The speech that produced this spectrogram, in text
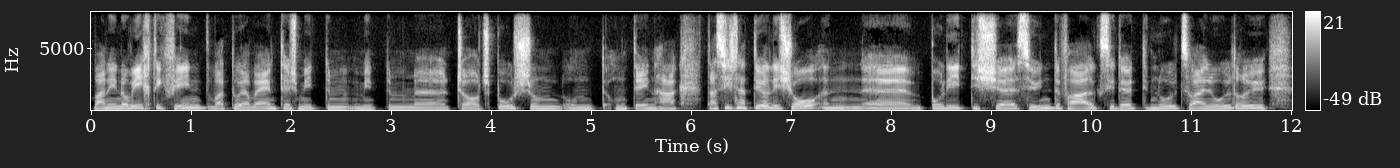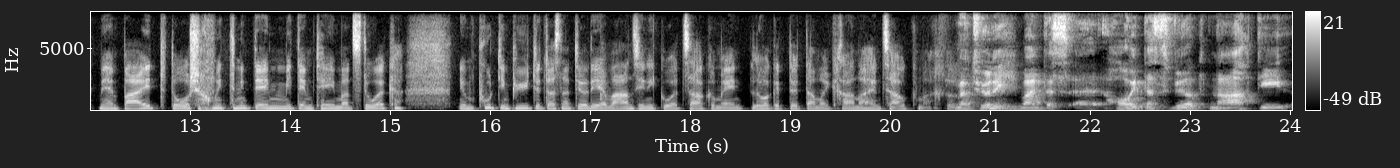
Was ich noch wichtig finde, was du erwähnt hast mit dem, mit dem äh, George Bush und, und, und Den Haag, das ist natürlich schon ein äh, politischer Sündenfall gewesen, dort im 0203. Wir haben beide hier schon mit, mit, dem, mit dem Thema zu tun gehabt. Und Putin bietet das natürlich ein wahnsinnig gutes Argument. Schauen, dort die Amerikaner haben es auch gemacht. Oder? Natürlich, ich meine, das, äh, heute, das wirkt nach, die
